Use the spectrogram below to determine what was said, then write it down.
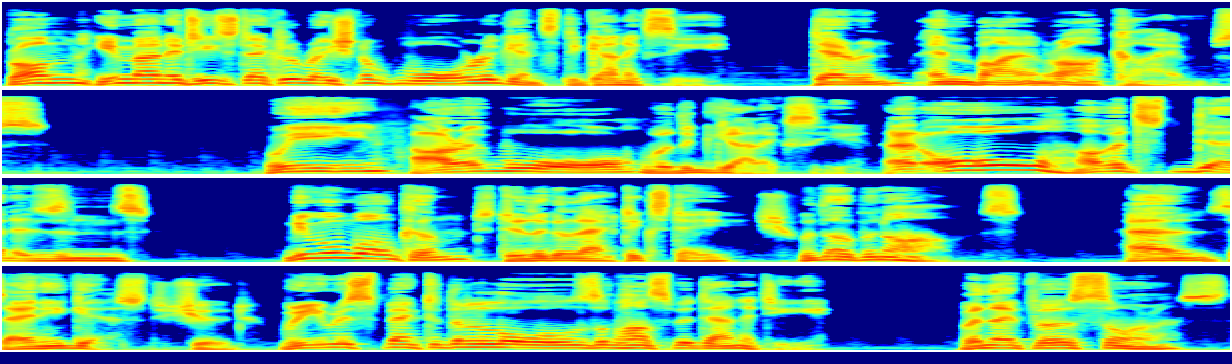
From Humanity's Declaration of War Against the Galaxy, Terran Empire Archives. We are at war with the galaxy and all of its denizens. We were welcomed to the galactic stage with open arms. As any guest should, we respected the laws of hospitality when they first saw us,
